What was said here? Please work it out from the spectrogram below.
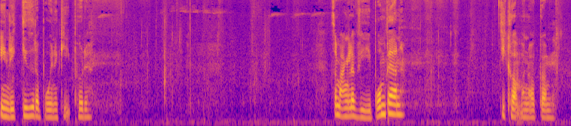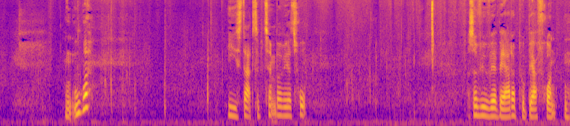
egentlig ikke givet at bruge energi på det. Så mangler vi brumbærne. De kommer nok om nogle uger. I start september, vil jeg tro. Og så er vi jo ved at være der på bærfronten.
